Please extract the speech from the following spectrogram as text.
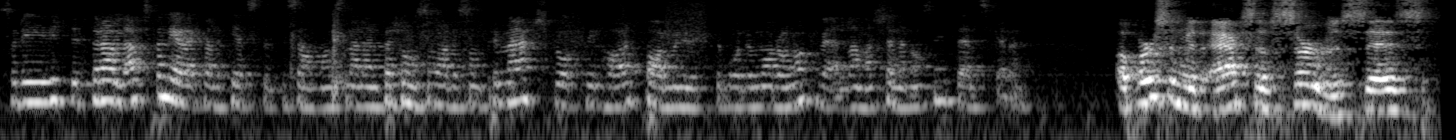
Så det är viktigt för alla att spendera kvalitetstid tillsammans men en person som har det som primärt språk vill ha ett par minuter både morgon och kväll annars känner de sig inte älskade. A person with acts of service says,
